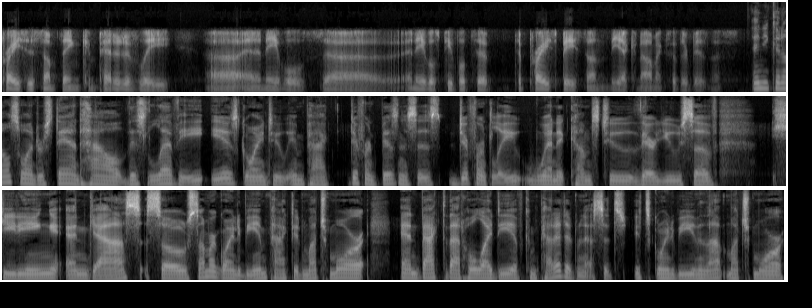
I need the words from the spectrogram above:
prices something competitively uh, and enables uh, enables people to to price based on the economics of their business. And you can also understand how this levy is going to impact different businesses differently when it comes to their use of heating and gas. So some are going to be impacted much more. And back to that whole idea of competitiveness, it's it's going to be even that much more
